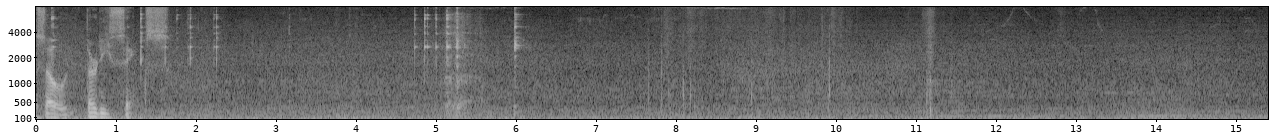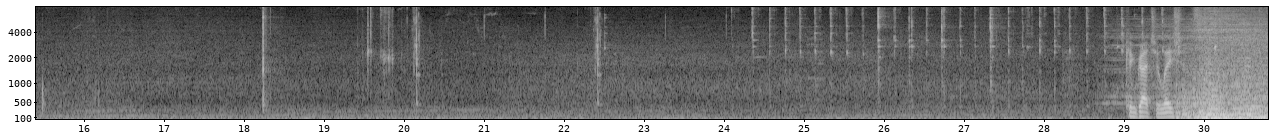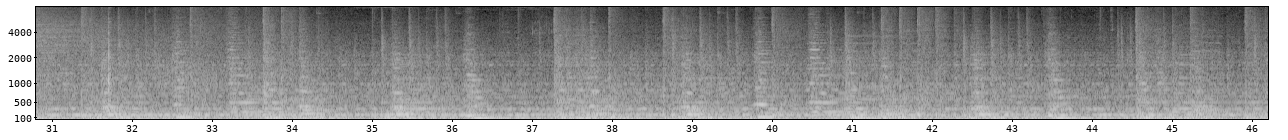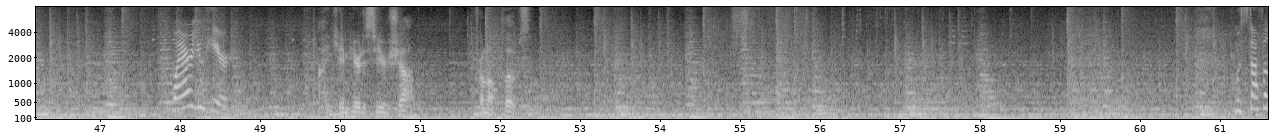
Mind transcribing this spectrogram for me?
episode 36. Congratulations. Why are you here? I came here to see your shop. From up close.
